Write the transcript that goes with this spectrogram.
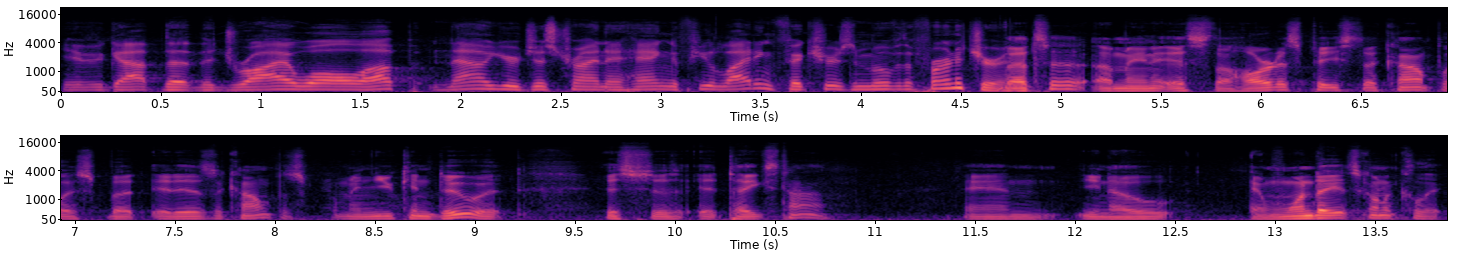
you've got the, the drywall up. Now you're just trying to hang a few lighting fixtures and move the furniture in. That's it. I mean, it's the hardest piece to accomplish, but it is accomplished. I mean, you can do it. It's just it takes time, and you know, and one day it's going to click.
